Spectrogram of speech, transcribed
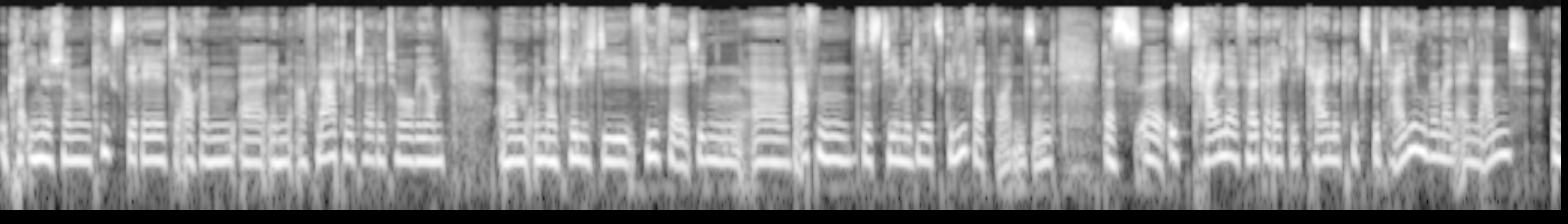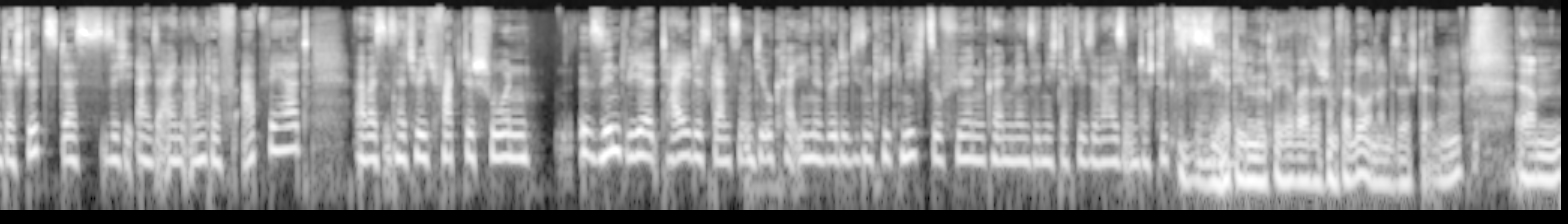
ukrainischem Kriegsgerät auch im, äh, in, auf NATO-Territorium ähm, und natürlich die vielfältigen äh, Waffensysteme, die jetzt geliefert worden sind. Das äh, ist keine völkerrechtlich keine Kriegsbeteiligung, wenn man ein Land unterstützt, das sich also einen Angriff abwehrt. Aber es ist natürlich faktisch schon sind wir Teil des Ganzen und die Ukraine würde diesen Krieg nicht so führen können, wenn sie nicht auf diese Weise unterstützt wird. Sie hätte ihn möglicherweise schon verloren an dieser Stelle. Ähm,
